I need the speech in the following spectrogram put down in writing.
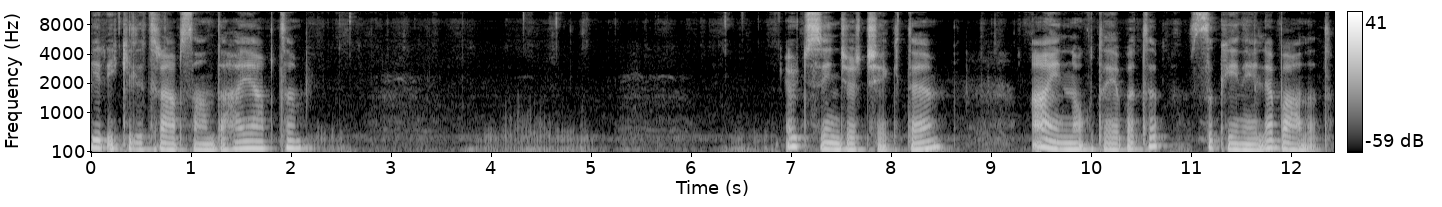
Bir ikili trabzan daha yaptım. 3 zincir çektim. Aynı noktaya batıp sık iğne ile bağladım.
